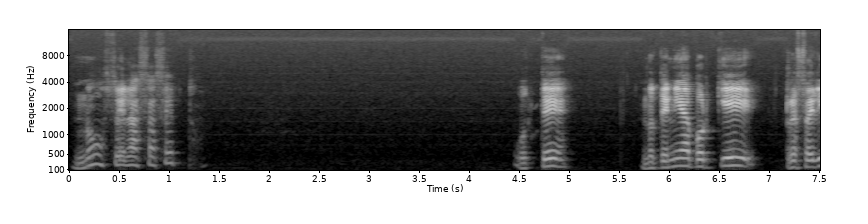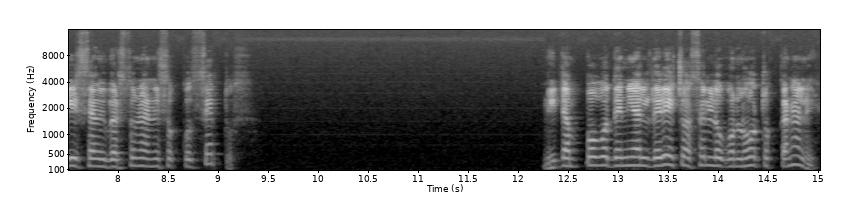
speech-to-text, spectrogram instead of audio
No se las acepto. Usted no tenía por qué referirse a mi persona en esos conceptos. Ni tampoco tenía el derecho a hacerlo con los otros canales.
